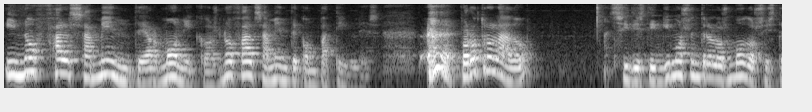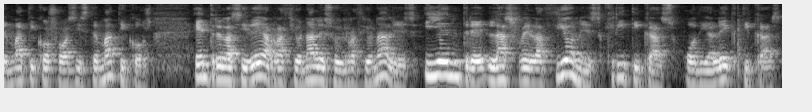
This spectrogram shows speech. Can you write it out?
y no falsamente armónicos, no falsamente compatibles. Por otro lado, si distinguimos entre los modos sistemáticos o asistemáticos, entre las ideas racionales o irracionales y entre las relaciones críticas o dialécticas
